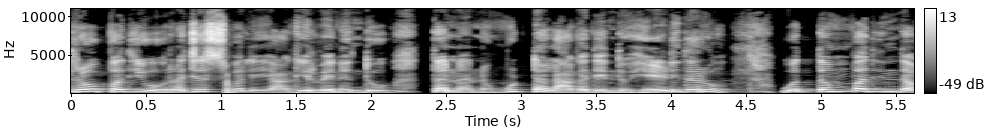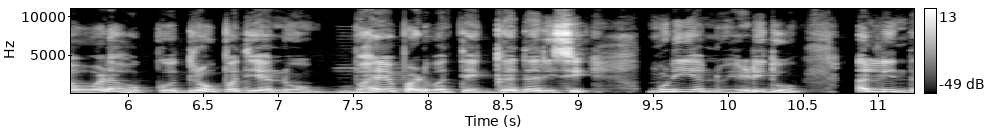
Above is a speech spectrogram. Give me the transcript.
ದ್ರೌಪದಿಯು ರಜಸ್ವಲೆಯಾಗಿರುವೆನೆಂದು ತನ್ನನ್ನು ಮುಟ್ಟಲಾಗದೆಂದು ಹೇಳಿದರೂ, ಒತ್ತಂಬದಿಂದ ಒಳಹೊಕ್ಕು ದ್ರೌಪದಿಯನ್ನು ಭಯಪಡುವಂತೆ ಗದರಿಸಿ ಮುಡಿಯನ್ನು ಹಿಡಿದು ಅಲ್ಲಿಂದ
